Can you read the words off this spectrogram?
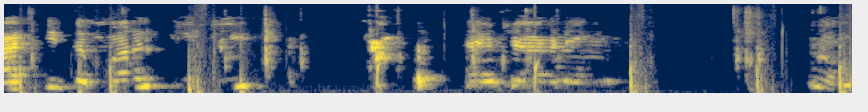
I see the monkey. I'm drowning. Hmm.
